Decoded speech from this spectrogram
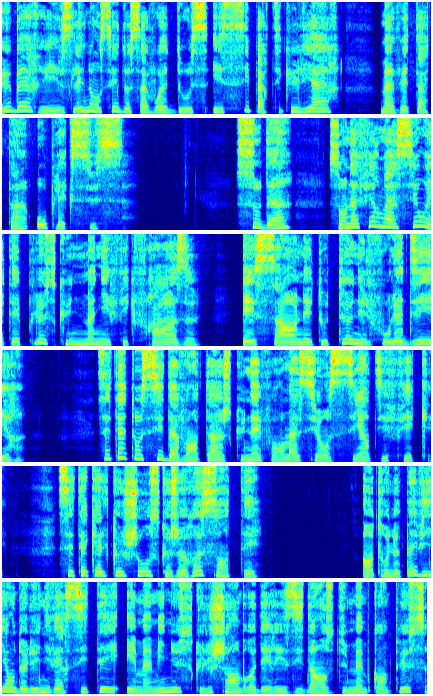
Hubert Reeves l'énoncer de sa voix douce et si particulière m'avait atteint au plexus. Soudain, son affirmation était plus qu'une magnifique phrase, et ça en est toute une, il faut le dire. C'était aussi davantage qu'une information scientifique. C'était quelque chose que je ressentais. Entre le pavillon de l'université et ma minuscule chambre des résidences du même campus,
